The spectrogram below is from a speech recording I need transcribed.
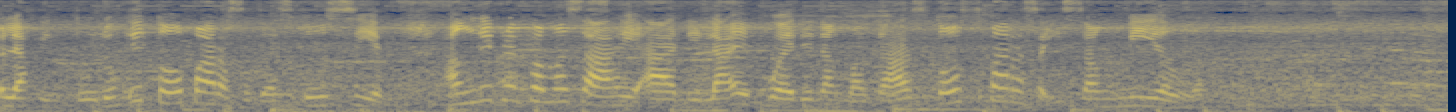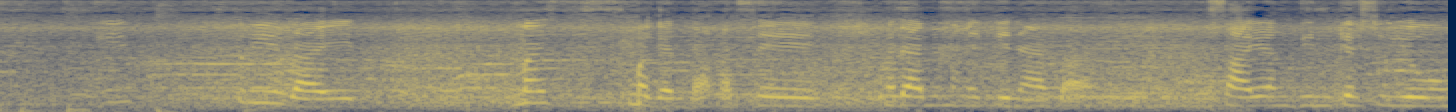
malaking tulong ito para sa gastusin. Ang libreng pamasahe nila ay pwede nang magastos para sa isang meal. free ride, mas maganda kasi madami makikinabang. Sayang din kasi yung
